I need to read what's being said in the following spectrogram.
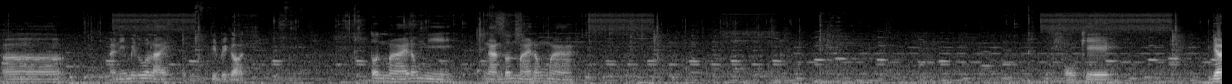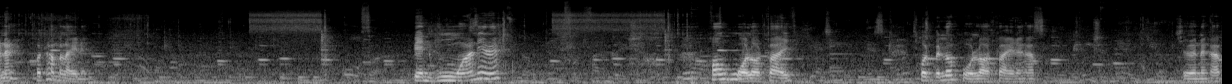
เอ่ออันนี้ไม่รู้อะไรติดไปก่อน ต้นไม้ต้องมีงานต้นไม้ต้องมา โอเค เดี๋ยวนะเขาทำอะไรเนี่ย เปลี่ยนหัวเนี่ยนะ ห้องหัวหลอดไฟ คนเป็นโรคหัวหลอดไฟนะครับ เชิญนะครับ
